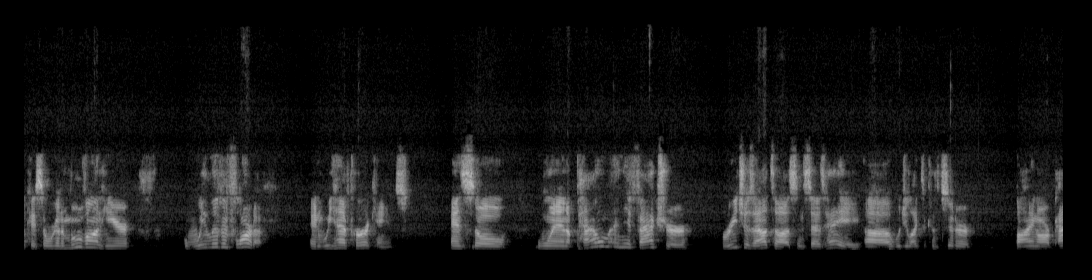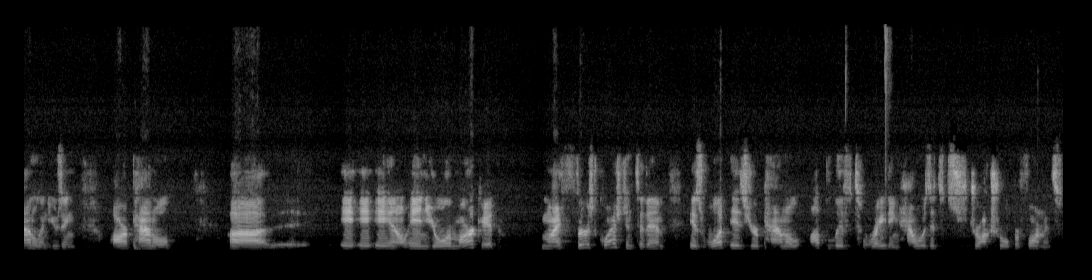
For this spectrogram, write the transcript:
okay, so we're going to move on here. We live in Florida, and we have hurricanes, and so when a paddle manufacturer reaches out to us and says, "Hey, uh, would you like to consider buying our panel and using our panel, uh, it, it, you know, in your market?" My first question to them is, "What is your panel uplift rating? How is its structural performance?"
